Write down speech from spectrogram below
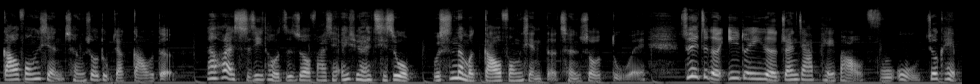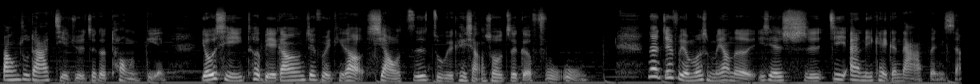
高风险承受度比较高的，但后来实际投资之后发现，哎，原来其实我不是那么高风险的承受度，哎，所以这个一对一的专家陪跑服务就可以帮助大家解决这个痛点。尤其特别刚刚 Jeffrey 提到，小资族也可以享受这个服务。那 Jeffrey 有没有什么样的一些实际案例可以跟大家分享？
